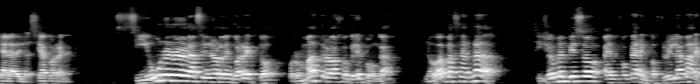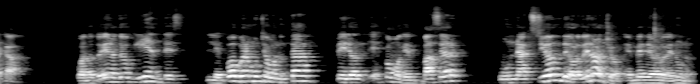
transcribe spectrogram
y a la velocidad correcta. Si uno no lo hace en el orden correcto, por más trabajo que le ponga, no va a pasar nada. Si yo me empiezo a enfocar en construir la marca cuando todavía no tengo clientes, le puedo poner mucha voluntad, pero es como que va a ser una acción de orden 8 en vez de orden 1.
